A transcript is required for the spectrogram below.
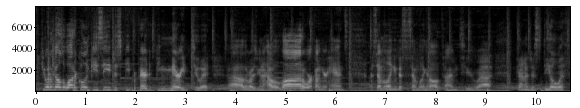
if you want to build a water cooling PC, just be prepared to be married to it. Uh, otherwise, you're going to have a lot of work on your hands assembling and disassembling it all the time to kind of just deal with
